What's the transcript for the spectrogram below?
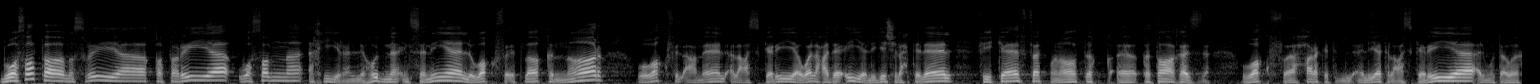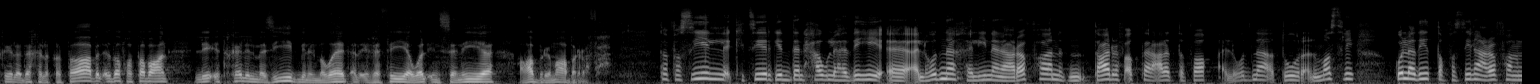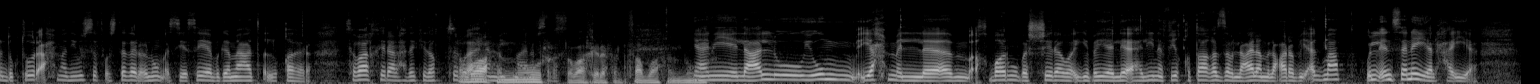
بوساطة مصرية قطرية وصلنا أخيرا لهدنة إنسانية لوقف إطلاق النار ووقف الأعمال العسكرية والعدائية لجيش الاحتلال في كافة مناطق قطاع غزة. وقف حركة الآليات العسكرية المتوغلة داخل القطاع بالإضافة طبعا لإدخال المزيد من المواد الإغاثية والإنسانية عبر معبر رفح. تفاصيل كتير جدا حول هذه الهدنة. خلينا نعرفها نتعرف أكثر على اتفاق الهدنة الطور المصري كل هذه التفاصيل نعرفها من الدكتور أحمد يوسف أستاذ العلوم السياسية بجامعة القاهرة. صباح الخير على حضرتك يا دكتور واهلا بيك معنا صباح. الخير يا فندم. صباح النور. يعني لعله يوم يحمل أخبار مبشرة وإيجابية لأهالينا في قطاع غزة والعالم العربي أجمع والإنسانية الحقيقة.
